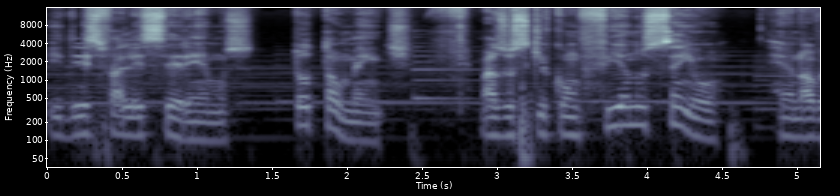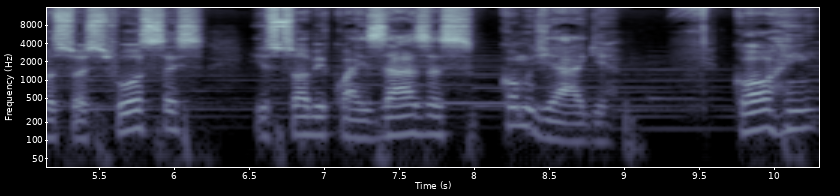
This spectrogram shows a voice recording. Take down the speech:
e desfaleceremos totalmente. Mas os que confiam no Senhor renovam suas forças e sobem com as asas como de águia. Correm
